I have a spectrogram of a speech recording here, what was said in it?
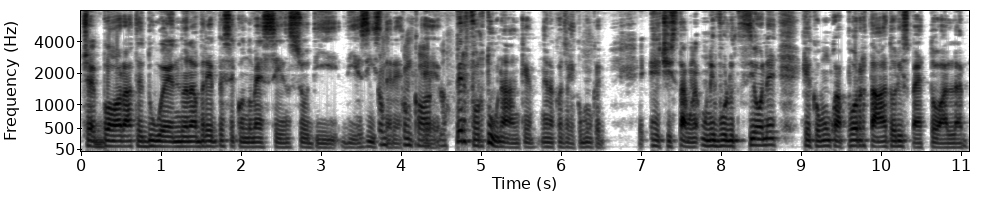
Cioè Borat 2 non avrebbe, secondo me, senso di, di esistere. Eh, per fortuna anche, è una cosa che comunque eh, ci sta, una, un'evoluzione che comunque ha portato rispetto al,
